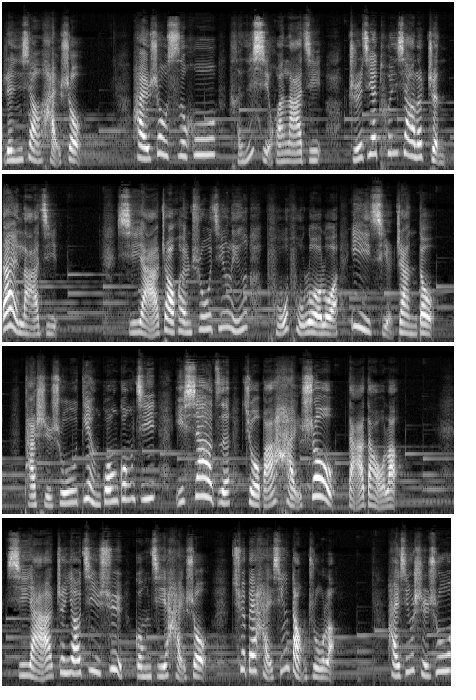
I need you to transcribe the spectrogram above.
扔向海兽。海兽似乎很喜欢垃圾，直接吞下了整袋垃圾。西雅召唤出精灵普普洛洛一起战斗。他使出电光攻击，一下子就把海兽打倒了。西雅正要继续攻击海兽，却被海星挡住了。海星使出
